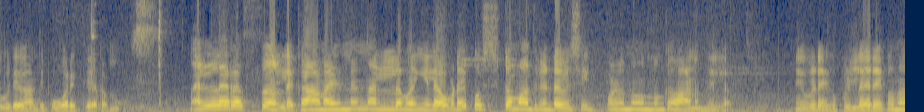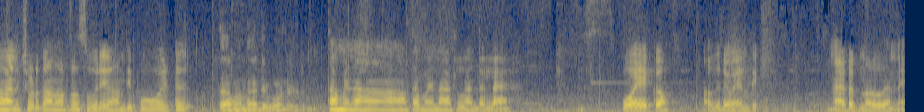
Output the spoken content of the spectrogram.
സൂര്യകാന്തി പൂവറി പറിക്കായിരുന്നു നല്ല രസമല്ലേ? കാണാൻ നല്ല ഭംഗിയില്ല? അവിടെയൊക്കെ ഇഷ്ടമാതിരി ഉണ്ടാവും പക്ഷെ ഇപ്പോഴൊന്നും ഒന്നും കാണുന്നില്ല. ഇവിടെയൊക്കെ പിള്ളേരെയൊക്കെ ഒന്ന് കാണിച്ചു കൊടുക്കാന്ന് പറഞ്ഞ സൂര്യകാന്തി പൂവായിട്ട് തമിഴ്നാട്ടിൽ പോകേണ്ടി വരും. തമിഴ്നാ തമിഴ്നാട്ടിലുണ്ടല്ലേ? പോയേക്കാം അതിനു വേണ്ടി. നടന്നത് തന്നെ.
